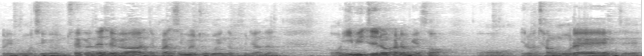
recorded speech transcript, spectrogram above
그리고 지금 최근에 제가 관심을 두고 있는 분야는 어, 이미지를 활용해서 어, 이런 작물의 이제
